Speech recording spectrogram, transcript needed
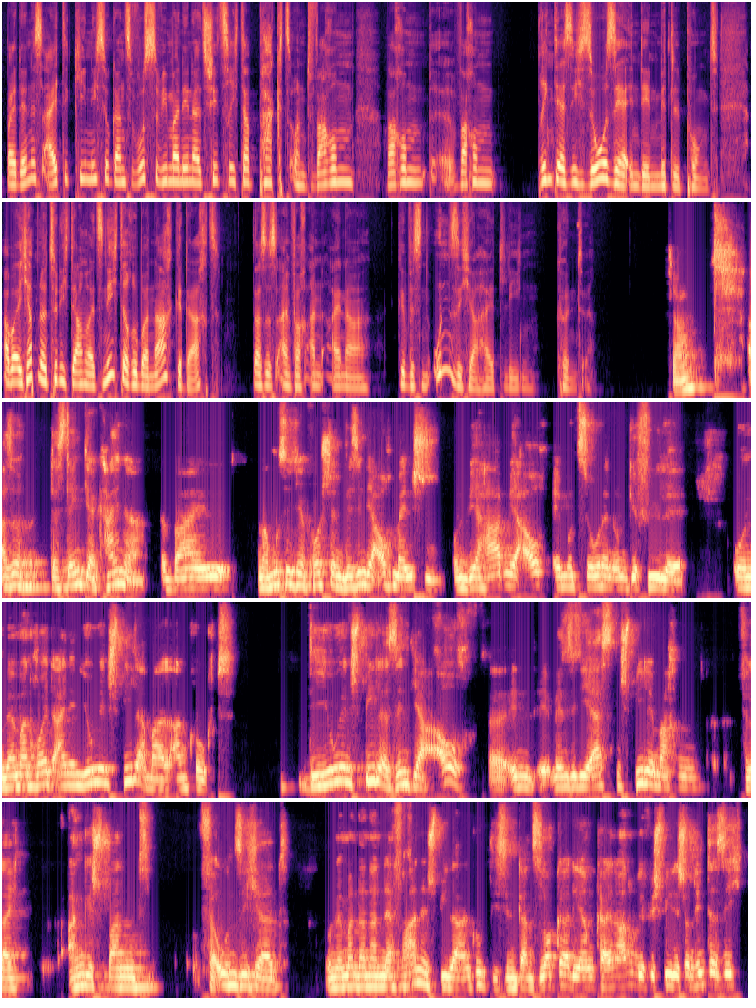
bei Dennis Eiteki nicht so ganz wusste, wie man den als Schiedsrichter packt und warum, warum, äh, warum bringt er sich so sehr in den Mittelpunkt. Aber ich habe natürlich damals nicht darüber nachgedacht, dass es einfach an einer gewissen Unsicherheit liegen könnte. Klar. Also das denkt ja keiner, weil man muss sich ja vorstellen, wir sind ja auch Menschen und wir haben ja auch Emotionen und Gefühle. Und wenn man heute einen jungen Spieler mal anguckt, die jungen Spieler sind ja auch, äh, in, wenn sie die ersten Spiele machen, vielleicht angespannt, verunsichert. Und wenn man dann einen erfahrenen Spieler anguckt, die sind ganz locker, die haben keine Ahnung, wie viele Spiele schon hinter sich.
